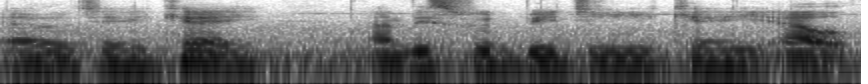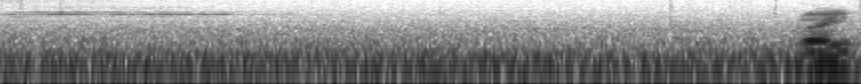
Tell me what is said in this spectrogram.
LJK and this would be GKL right?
